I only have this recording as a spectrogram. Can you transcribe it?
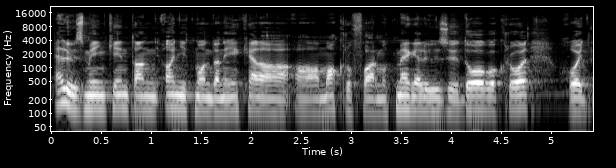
Előzményként annyit mondanék el a, a makrofarmot megelőző dolgokról, hogy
